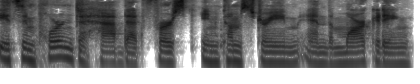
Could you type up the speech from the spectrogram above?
it's important to have that first income stream and the marketing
